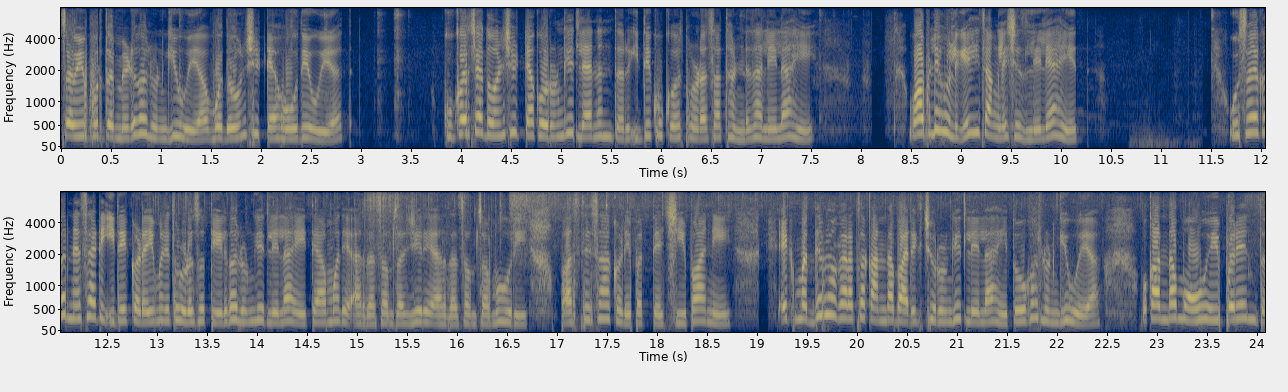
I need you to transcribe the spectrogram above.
चवीपुरतं मीठ घालून घेऊया व दोन शिट्ट्या होऊ देऊयात. कुकरच्या दोन शिट्ट्या करून घेतल्यानंतर इथे कुकर थोडासा थंड झालेला आहे. व आपले हुलगेही चांगले शिजलेले आहेत. उसळ करण्यासाठी इथे कढईमध्ये थोडंसं तेल घालून घेतलेलं आहे. त्यामध्ये अर्धा चमचा जिरे अर्धा चमचा मोहरी पाच ते सहा कढीपत्त्याची पाने एक मध्यम आकाराचा कांदा बारीक चिरून घेतलेला आहे तो घालून घेऊया. व कांदा मऊ होईपर्यंत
